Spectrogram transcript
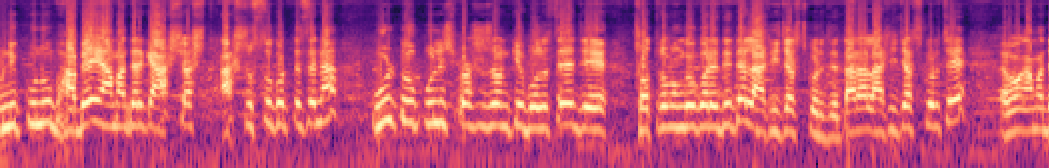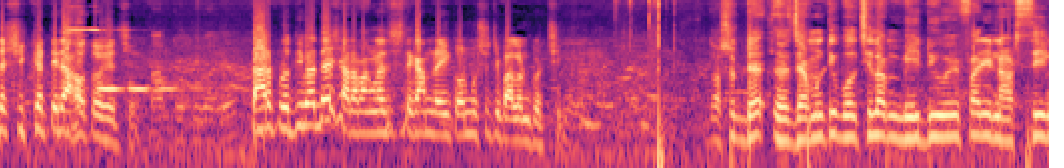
উনি কোনোভাবেই আমাদেরকে আশ্বাস, আশ্বস্ত করতেছে না। উল্টো পুলিশ প্রশাসনকে বলেছে যে ছত্রভঙ্গ করে দিতে লাঠিচার্জ করেছে। তারা লাঠিচার্জ করেছে এবং আমাদের শিক্ষার্থীরা আহত হয়েছে। তার প্রতিবাদে? তার সারা বাংলাদেশ থেকে আমরা এই কর্মসূচি পালন করছি। দর্শক যেমনটি বলছিলাম মিডওয়েফারি নার্সিং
